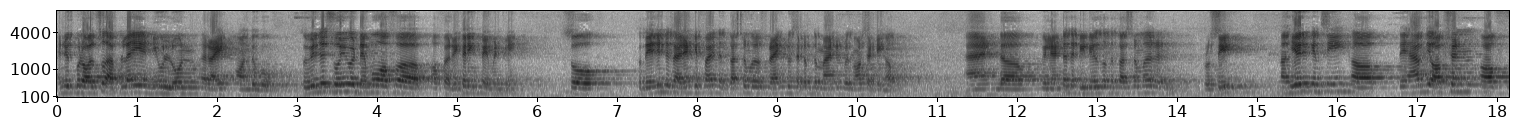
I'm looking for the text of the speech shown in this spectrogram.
And you could also apply a new loan right on the go. So we'll just show you a demo of a, of a recurring payment link. So, so the agent is identified, the customer was trying to set up the mandate was not setting up. And uh, we'll enter the details of the customer and proceed. Now here you can see uh, they have the option of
